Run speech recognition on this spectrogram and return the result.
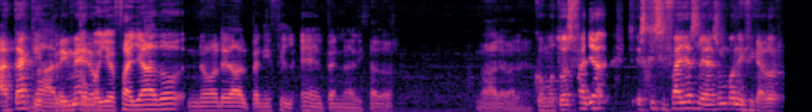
ataque Vale, primero, como yo he fallado, no le he dado el, penalizador. Vale, vale. como tú has fallado, es que si fallas le das un bonificador.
